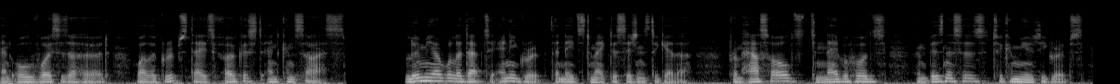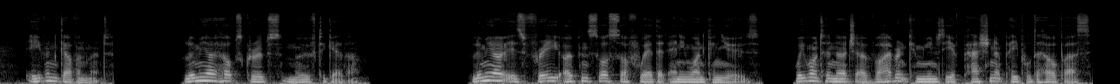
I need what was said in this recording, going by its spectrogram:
and all voices are heard, while the group stays focused and concise. Loomio will adapt to any group that needs to make decisions together, from households to neighbourhoods and businesses to community groups, even government. Loomio helps groups move together. Loomio is free open source software that anyone can use. We want to nurture a vibrant community of passionate people to help us,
